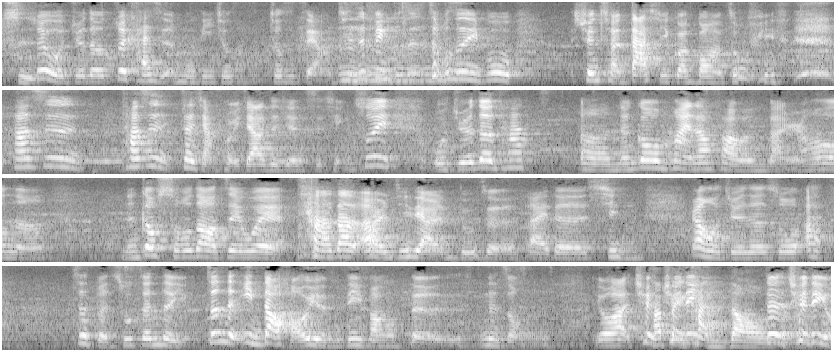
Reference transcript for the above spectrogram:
是，所以我觉得最开始的目的就是就是这样。其实并不是，这不是一部宣传大溪观光的作品，他是他是在讲回家这件事情。所以我觉得他呃能够卖到法文版，然后呢能够收到这位加拿大的阿尔及利亚人读者来的信，让我觉得说啊。这本书真的有真的印到好远的地方的那种，有啊，确确定看到，对，确定有，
